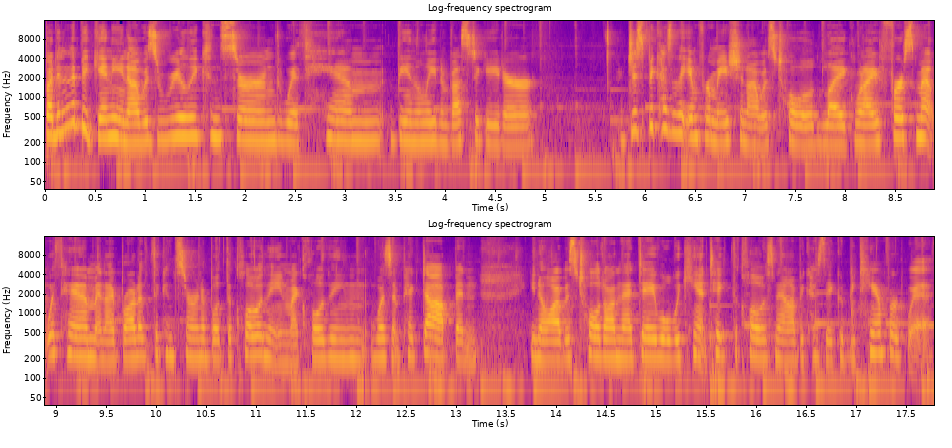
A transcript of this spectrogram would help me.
But in the beginning, I was really concerned with him being the lead investigator just because of the information I was told. Like when I first met with him and I brought up the concern about the clothing, my clothing wasn't picked up. And, you know, I was told on that day, well, we can't take the clothes now because they could be tampered with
